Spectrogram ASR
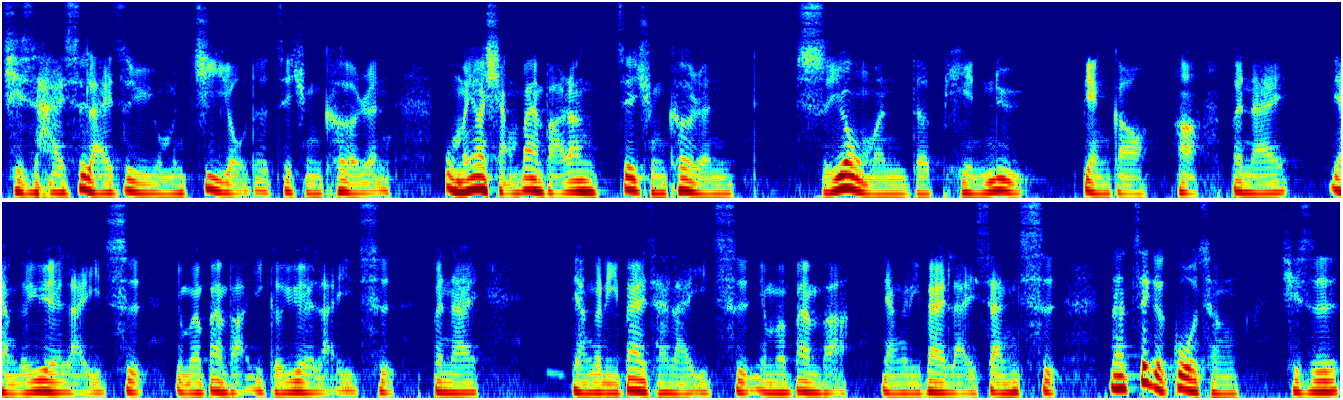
其实还是来自于我们既有的这群客人。我们要想办法让这群客人使用我们的频率变高啊！本来两个月来一次，有没有办法一个月来一次？本来两个礼拜才来一次，有没有办法两个礼拜来三次？那这个过程其实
